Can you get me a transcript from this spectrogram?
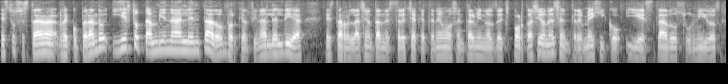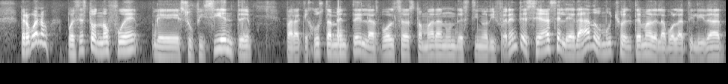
esto se está recuperando y esto también ha alentado, porque al final del día, esta relación tan estrecha que tenemos en términos de exportaciones entre México y Estados Unidos. Pero bueno, pues esto no fue eh, suficiente para que justamente las bolsas tomaran un destino diferente. Se ha acelerado mucho el tema de la volatilidad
